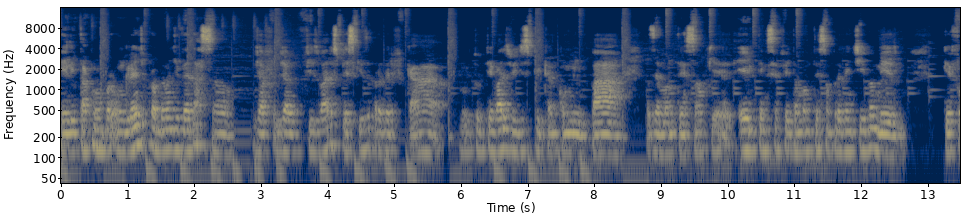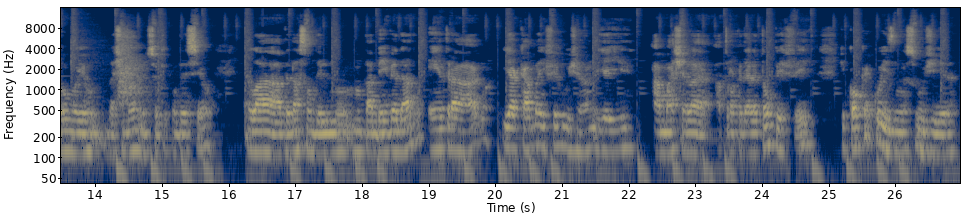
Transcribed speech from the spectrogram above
ele está com um, grande problema de vedação. Já, já fiz várias pesquisas para verificar. No YouTube tem vários vídeos explicando como limpar, fazer a manutenção, porque ele tem que ser feita a manutenção preventiva mesmo porque foi um erro da Shimano, não sei o que aconteceu. Ela, a vedação dele não está bem vedada, entra a água e acaba enferrujando, e aí a marcha, ela, a troca dela é tão perfeita que qualquer coisinha sujeira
